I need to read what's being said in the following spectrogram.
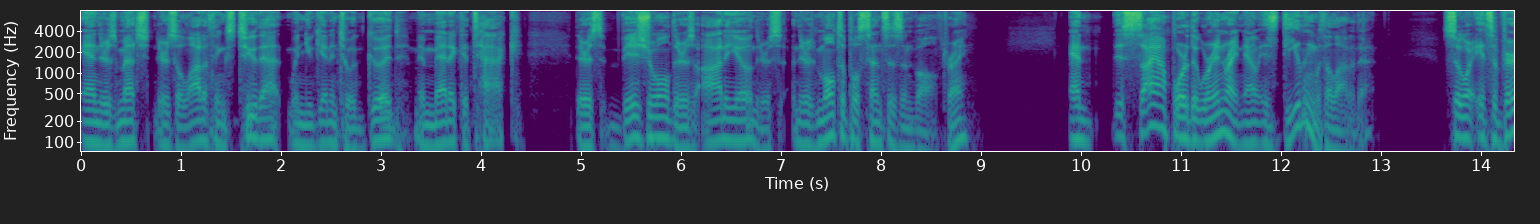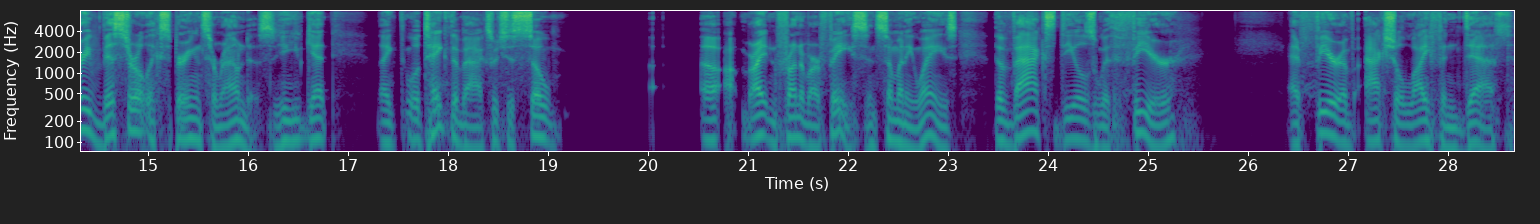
And there's much there's a lot of things to that when you get into a good memetic attack there's visual, there's audio, there's there's multiple senses involved, right? And this psyop war that we're in right now is dealing with a lot of that. So it's a very visceral experience around us. You, you get like we'll take the vax, which is so uh, uh, right in front of our face in so many ways. The vax deals with fear and fear of actual life and death.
